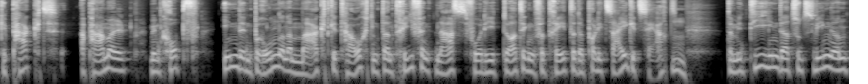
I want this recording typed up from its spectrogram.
gepackt, ein paar Mal mit dem Kopf in den Brunnen am Markt getaucht und dann triefend nass vor die dortigen Vertreter der Polizei gezerrt, mhm. damit die ihn dazu zwingen,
